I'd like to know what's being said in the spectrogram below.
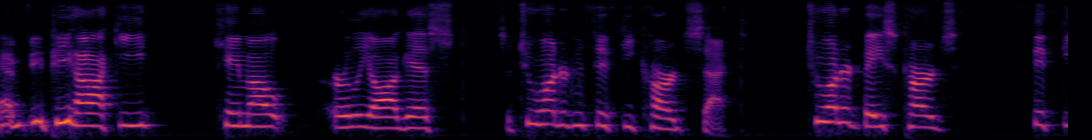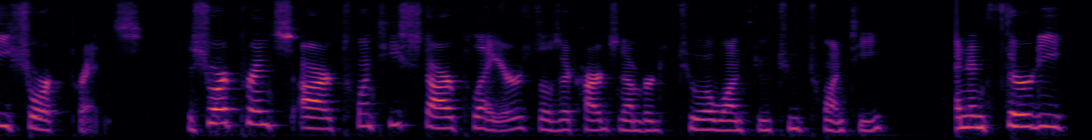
MVP Hockey came out early August. It's a 250 card set, 200 base cards, 50 short prints. The short prints are 20 star players. Those are cards numbered 201 through 220. And then 30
